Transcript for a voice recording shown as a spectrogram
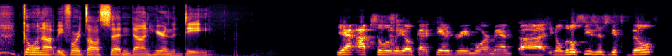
going up before it's all said and done here in the D. Yeah, absolutely, Oak. I can't agree more, man. Uh, you know, Little Caesars gets built,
